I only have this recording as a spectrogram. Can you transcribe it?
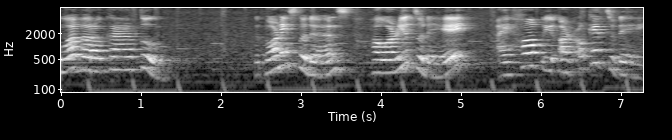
wabarakatuh. Good morning students. How are you today? I hope you are okay today.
